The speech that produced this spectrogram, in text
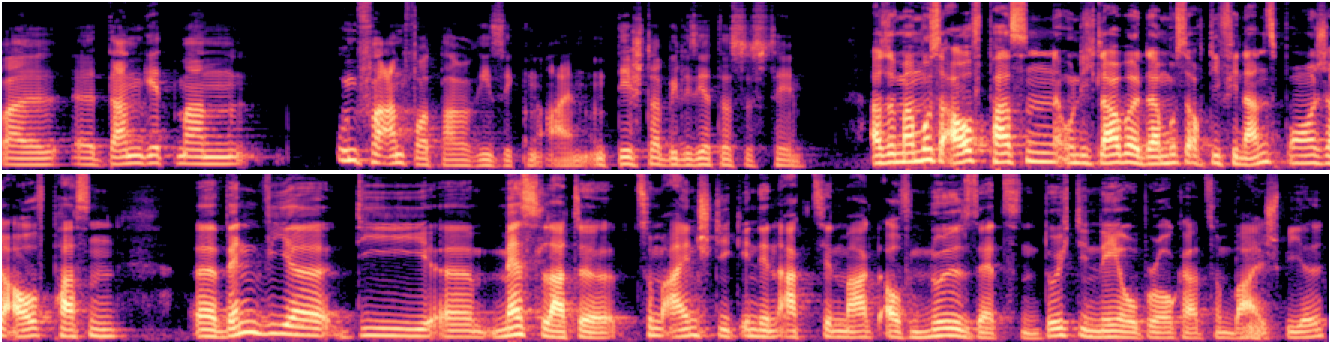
Weil äh, dann geht man unverantwortbare Risiken ein und destabilisiert das System. Also man muss aufpassen und ich glaube, da muss auch die Finanzbranche aufpassen, äh, wenn wir die äh, Messlatte zum Einstieg in den Aktienmarkt auf Null setzen, durch die Neo-Broker zum Beispiel,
